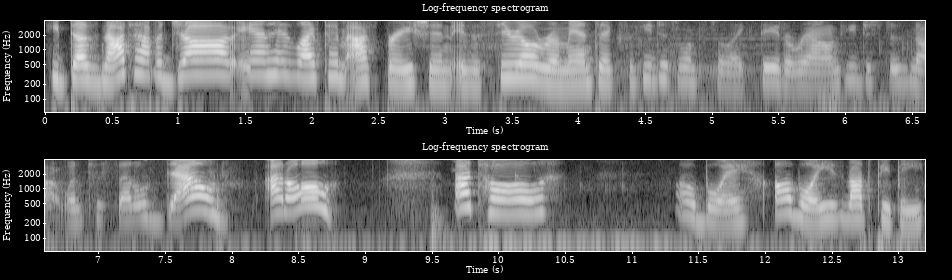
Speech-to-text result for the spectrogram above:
he does not have a job, and his lifetime aspiration is a serial romantic, so he just wants to like date around. He just does not want to settle down at all. At all. Oh boy. Oh boy, he's about to pee pee.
